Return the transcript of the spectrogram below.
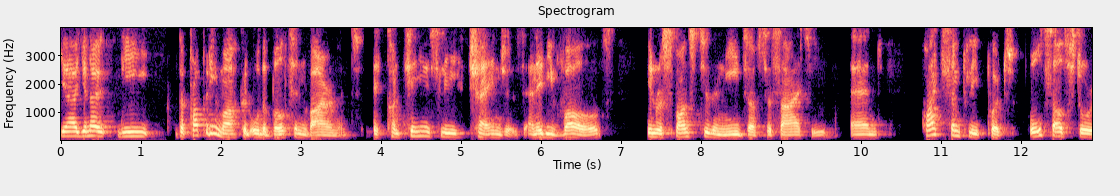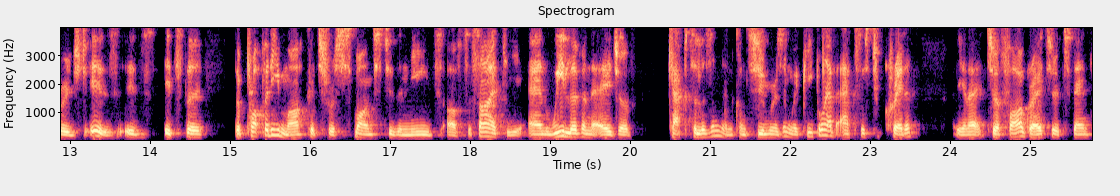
Yeah, you know, the the property market or the built environment, it continuously changes and it evolves in response to the needs of society. And quite simply put, all self-storage is, is it's the, the property market's response to the needs of society. And we live in the age of capitalism and consumerism where people have access to credit, you know, to a far greater extent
